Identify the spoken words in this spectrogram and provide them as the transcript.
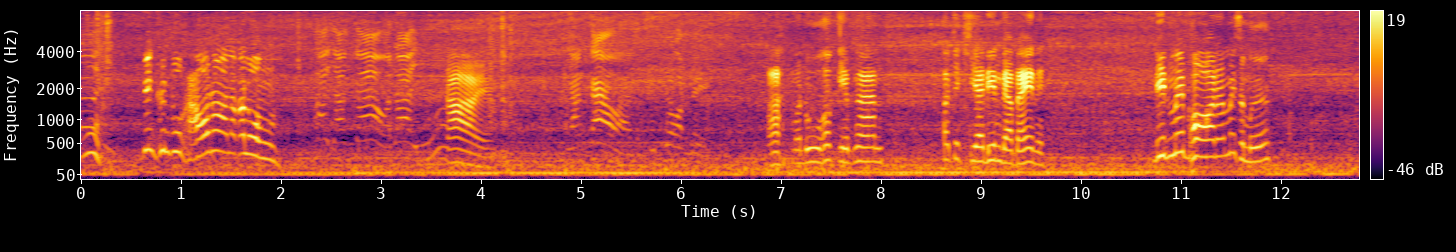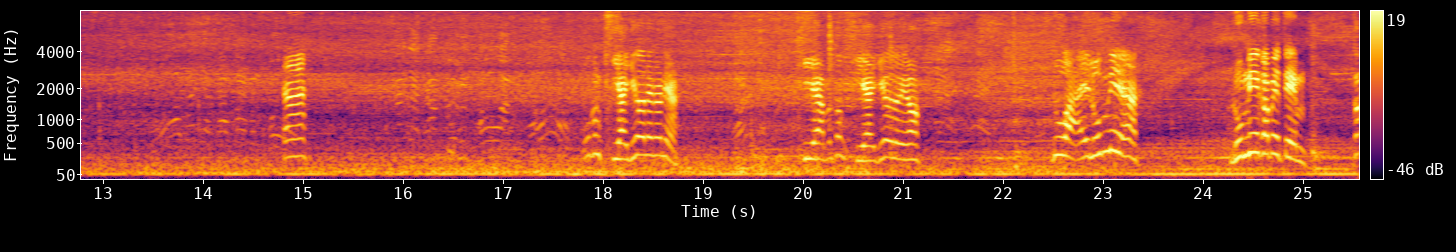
อู้วิ่งขึ้นภูเขาเนาะแล้วก็ลงถ้ายางก้าวอะได้อยู่ใช่ยางก้าวอะสุดยอดเลยอะมาดูเขาเก็บงานเขาจะเคลียร์ดินแบบไหนนี่ดินไม่พอนะไม่เสมอจะทำให้มันพอใช่ไหม จะทำให้มันพออะพ ออู้มันเคลียร์เยอะเลยนะเนี่ยเคลียร์มันต้องเคลียร์เยอะเลยเนาะดูอะไอ้หลุมนี่อะหลุมนี่ก็ไม่เต็ม ก็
